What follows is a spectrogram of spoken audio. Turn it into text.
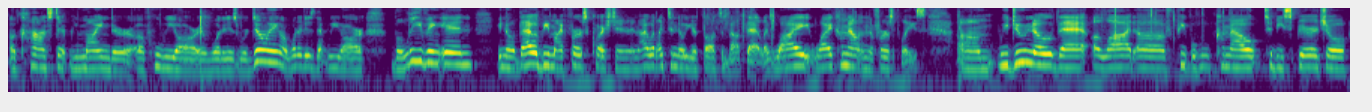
a constant reminder of who we are and what it is we're doing or what it is that we are believing in. You know that would be my first question and i would like to know your thoughts about that. Like why why why come out in the first place? Um, we do know that a lot of people who come out to be spiritual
